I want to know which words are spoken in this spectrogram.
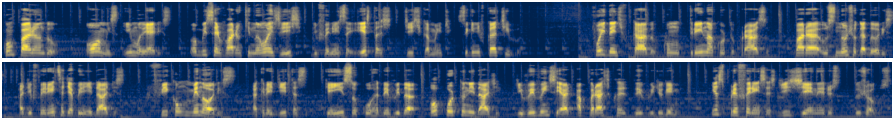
comparando homens e mulheres, observaram que não existe diferença estatisticamente significativa. Foi identificado com um treino a curto prazo para os não jogadores, a diferença de habilidades ficam menores. Acredita-se que isso ocorra devido à oportunidade de vivenciar a prática de videogame e as preferências de gêneros dos jogos.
